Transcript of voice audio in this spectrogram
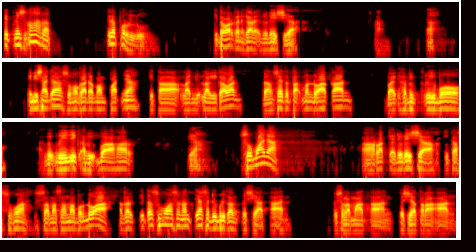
etnis Arab. Tidak perlu. Kita warga negara Indonesia. Nah. Ini saja, semoga ada manfaatnya. Kita lanjut lagi kawan. Dan saya tetap mendoakan baik Habib Ribo, Habib Rizik, Habib Bahar, ya semuanya nah, rakyat Indonesia kita semua sama-sama berdoa agar kita semua senantiasa diberikan kesehatan, keselamatan, kesejahteraan,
